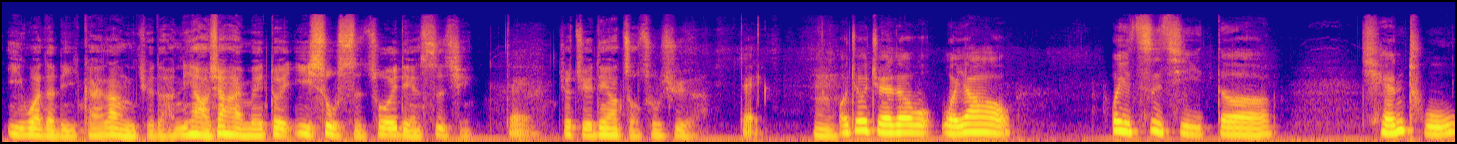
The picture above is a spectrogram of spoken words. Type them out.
意外的离开，让你觉得你好像还没对艺术史做一点事情，对，就决定要走出去了。对，嗯。我就觉得我我要为自己的前途、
